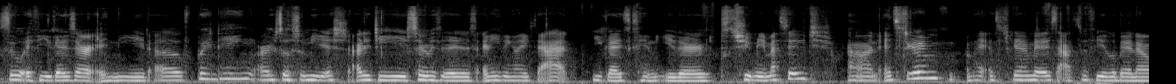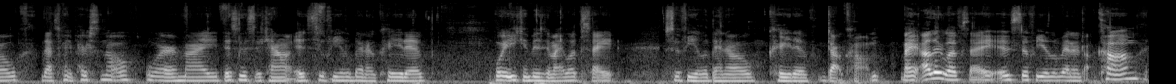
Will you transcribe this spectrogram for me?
So, if you guys are in need of branding or social media strategy services, anything like that, you guys can either shoot me a message on Instagram. My Instagram is at Sophia Labano. That's my personal, or my business account is Sophia Labano Creative. Or you can visit my website, sophialabanocreative.com. My other website is sophialabano.com.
